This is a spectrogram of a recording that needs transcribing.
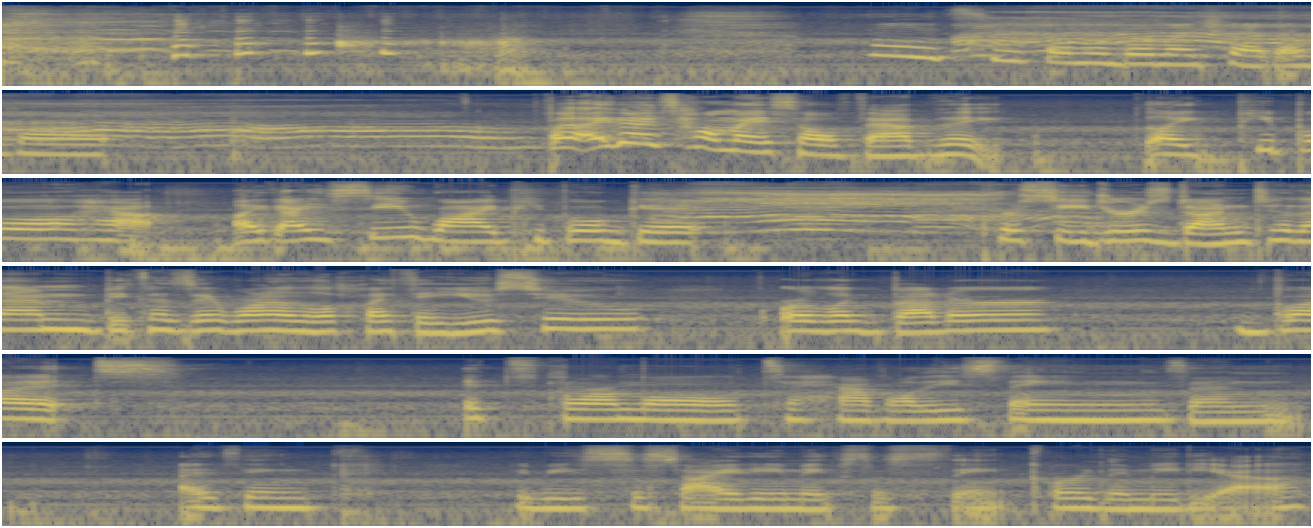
oh, let's see if I remember my track of thought. But I gotta tell myself that like like people have like I see why people get procedures done to them because they want to look like they used to or look better, but it's normal to have all these things and I think maybe society makes us think or the media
